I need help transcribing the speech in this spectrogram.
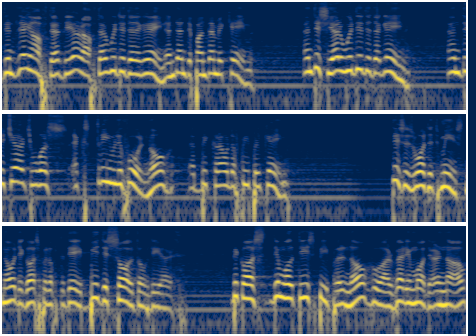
The day after, the year after, we did it again, and then the pandemic came. And this year we did it again. And the church was extremely full, no? A big crowd of people came. This is what it means, no, the gospel of today, be the salt of the earth. Because the Maltese people, no, who are very modern now,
